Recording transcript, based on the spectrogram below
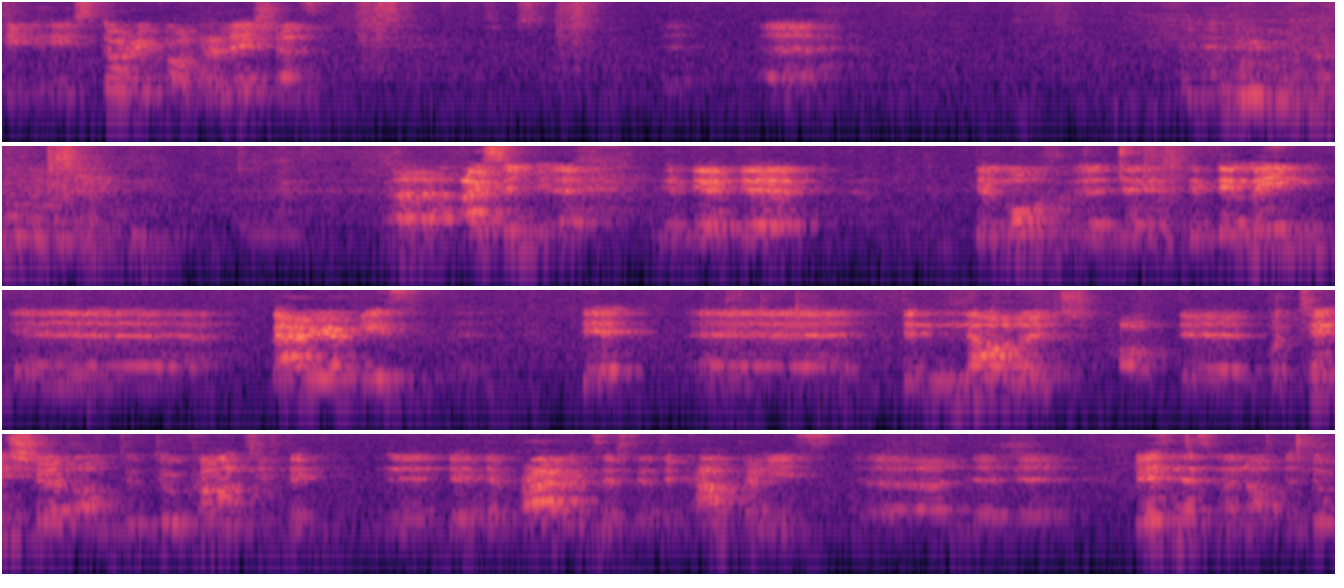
historical relations. Uh, Uh, I think uh, the, the, the, most, uh, the, the, the main uh, barrier is the, uh, the knowledge of the potential of the two countries, the, the, the the companies, uh, the, the businessmen of the two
